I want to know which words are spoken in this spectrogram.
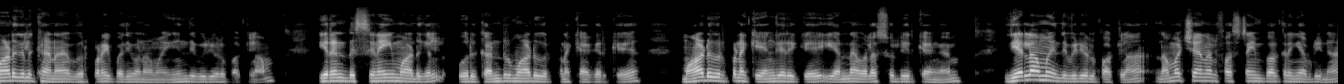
மாடுகளுக்கான விற்பனை பதிவை நாம் இந்த வீடியோவில் பார்க்கலாம். இரண்டு சினை மாடுகள் ஒரு கன்று மாடு விற்பனைக்காக இருக்குது மாடு விற்பனைக்கு எங்கே இருக்குது என்ன விலை சொல்லியிருக்காங்க இது எல்லாமே இந்த வீடியோவில் பார்க்கலாம். நம்ம சேனல் ஃபஸ்ட் டைம் பார்க்குறீங்க அப்படின்னா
